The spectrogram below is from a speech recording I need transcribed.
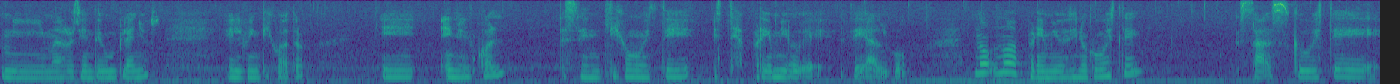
mi más reciente cumpleaños, el 24, eh, en el cual sentí como este, este apremio de, de algo. No, no apremio, sino como este sas, como este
